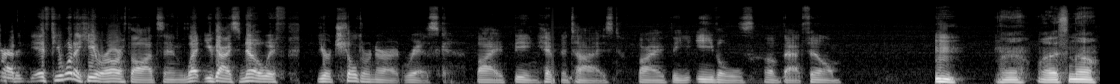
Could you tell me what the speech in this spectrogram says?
yeah, if you want to hear our thoughts and let you guys know if your children are at risk by being hypnotized by the evils of that film. Uh, let us know.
